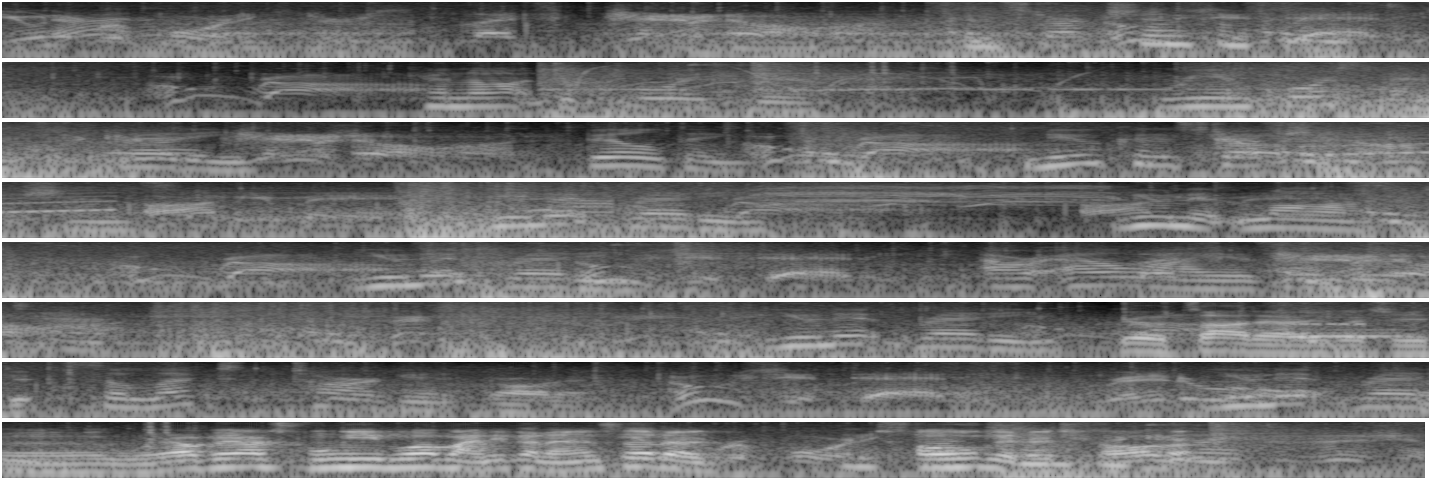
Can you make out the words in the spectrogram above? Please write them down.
Unit reporting. Let's get it on. Construction complete. Hoorah. Cannot deploy here. Reinforcements ready. Get it on. Building. Hoorah. New construction options. I'm your man. Unit ready. I'm Unit lost. Hoorah. Unit ready. Our ally Let's is under attack. Unit ready. 又炸掉一个基地。 Select target. 漂亮。 Who's your daddy? Ready to roll. Unit 呃 ready.，我要不要冲一波把那个蓝色的超给它敲了 Securing？position.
